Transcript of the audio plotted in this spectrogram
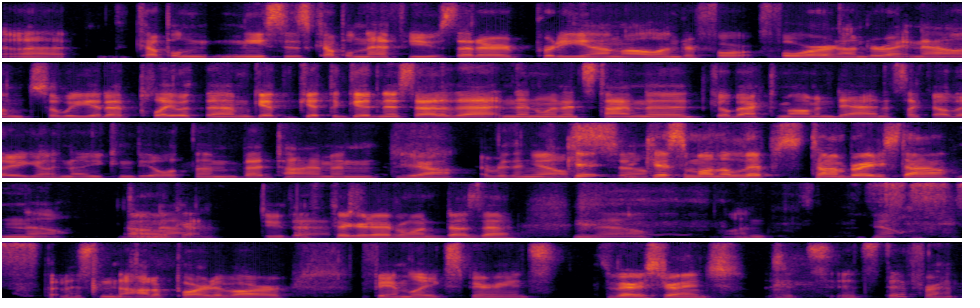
uh, a couple nieces couple nephews that are pretty young all under four four and under right now and so we get to play with them get get the goodness out of that and then when it's time to go back to mom and dad it's like oh there you go now you can deal with them bedtime and Yeah. everything else Ki- so You kiss them on the lips, Tom Brady style. no Oh, okay. do that I figured everyone does that. no Un- no that is not a part of our family experience It's very strange. it's it's different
